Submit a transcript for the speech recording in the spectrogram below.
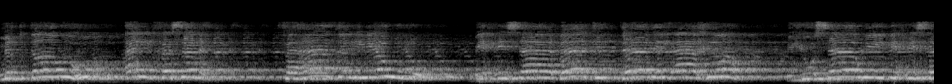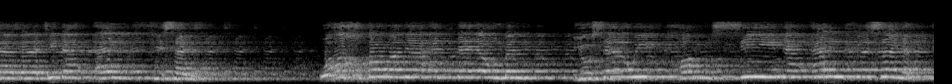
مقداره ألف سنة. فهذا اليوم بحسابات الدار يساوي بحساباتنا ألف سنة. وأخبرنا أن يوما يساوي خمسين ألف سنة.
